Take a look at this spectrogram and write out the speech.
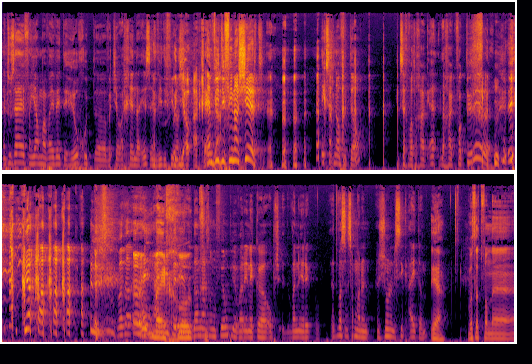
En toen zei hij van ja, maar wij weten heel goed eh, wat jouw agenda is en wie die financiert. Jouw agenda. En wie die financiert. ik zeg nou vertel. Ik zeg wat dan ga ik, eh, dan ga ik factureren. ja. Want dan, hij, hij Oh mijn dan naar zo'n filmpje waarin ik eh, op wanneer ik het was zeg maar een, een journalistiek item. Ja. Was dat van eh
